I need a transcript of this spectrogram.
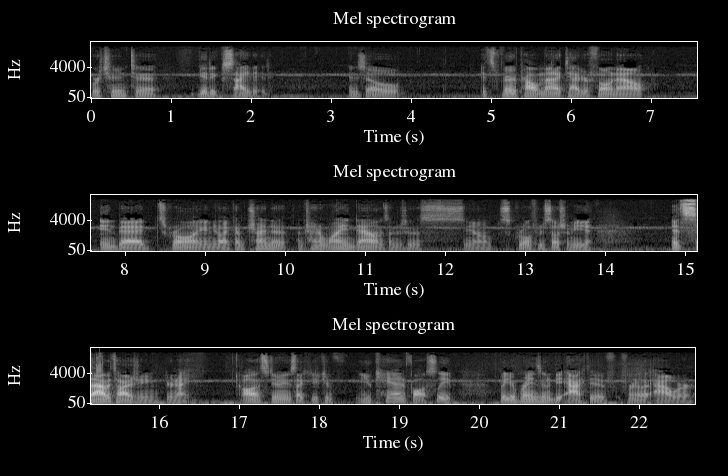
We're tuned to get excited, and so it's very problematic to have your phone out in bed scrolling and you're like I'm trying to I'm trying to wind down so I'm just going to you know scroll through social media it's sabotaging your night. All it's doing is like you can you can fall asleep but your brain's going to be active for another hour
